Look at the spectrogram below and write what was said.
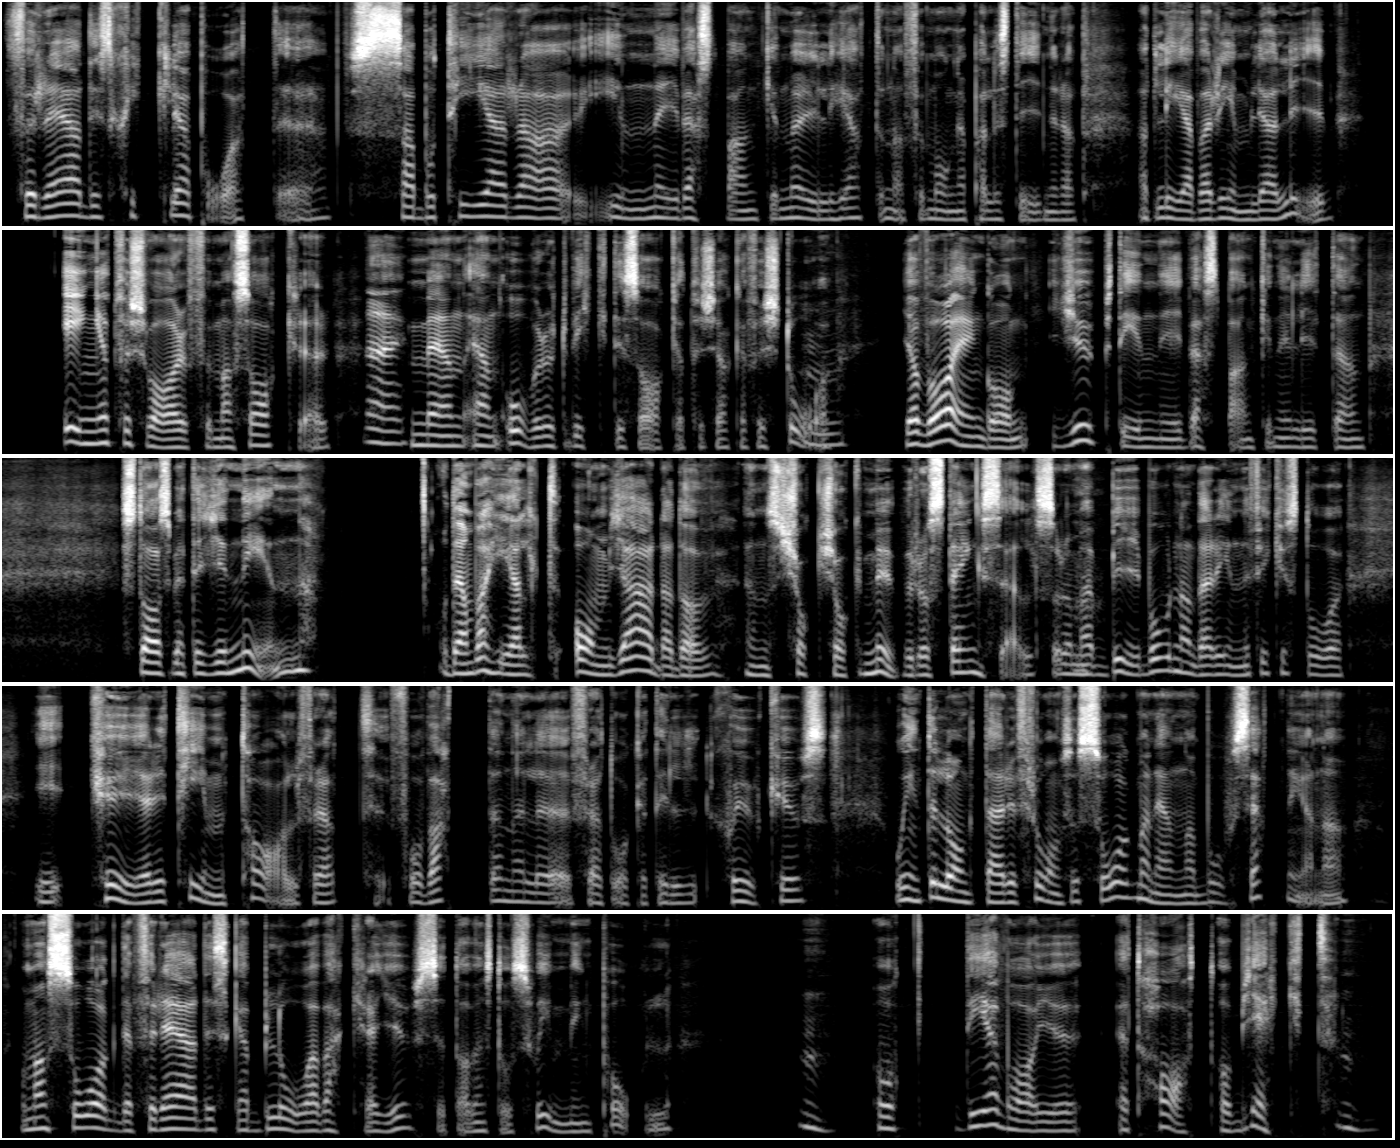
förrädiskt skickliga på att eh, sabotera inne i Västbanken möjligheterna för många palestinier att, att leva rimliga liv. Inget försvar för massakrer, Nej. men en oerhört viktig sak att försöka förstå. Mm. Jag var en gång djupt inne i Västbanken i en liten stad som heter Jenin. Och den var helt omgärdad av en tjock, tjock mur och stängsel. Så de här byborna där inne fick ju stå i köer i timtal för att få vatten eller för att åka till sjukhus. Och inte långt därifrån så såg man en av bosättningarna. Och man såg det förrädiska blåa vackra ljuset av en stor swimmingpool. Mm. Och det var ju ett hatobjekt Mm.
